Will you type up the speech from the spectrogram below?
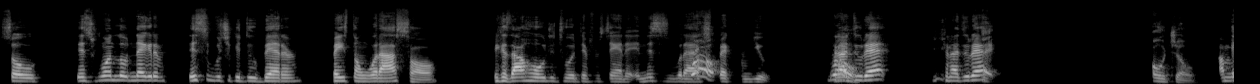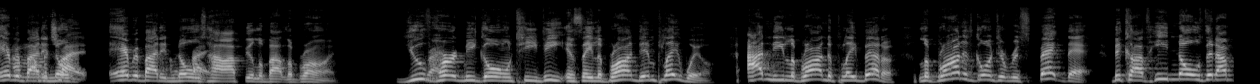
So this one little negative, this is what you could do better based on what I saw, because I hold you to a different standard, and this is what I expect from you. Can I do that? Can I do that? Hey, Ocho, I'm, everybody I'm, I'm knows- everybody knows how I feel about LeBron. You've Right. heard me go on TV and say LeBron didn't play well. I need LeBron to play better. LeBron is going to respect that because he knows that I'm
